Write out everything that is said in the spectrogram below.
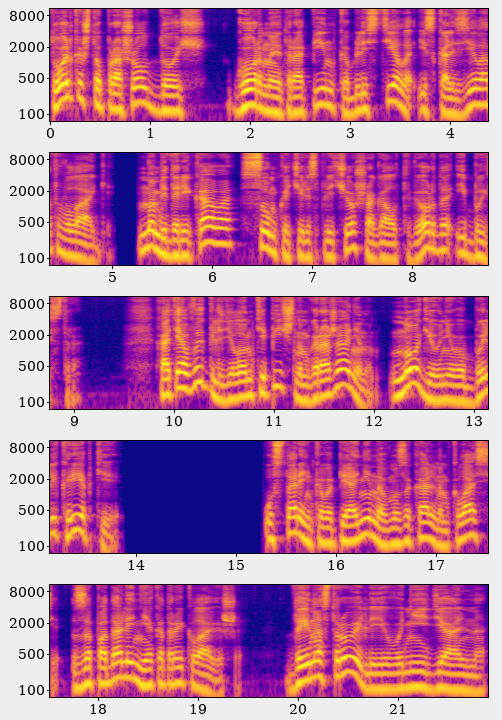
Только что прошел дождь, горная тропинка блестела и скользила от влаги, но Мидорикава с сумкой через плечо шагал твердо и быстро. Хотя выглядел он типичным горожанином, ноги у него были крепкие, у старенького пианино в музыкальном классе западали некоторые клавиши. Да и настроили его не идеально,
